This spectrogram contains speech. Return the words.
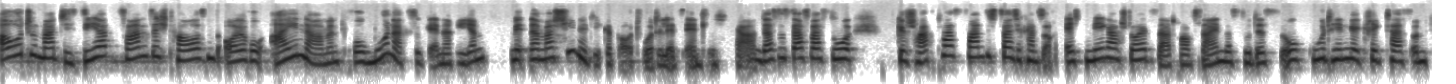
automatisiert 20.000 Euro Einnahmen pro Monat zu generieren mit einer Maschine, die gebaut wurde letztendlich. Ja, und das ist das, was du geschafft hast 2020. Du kannst auch echt mega stolz darauf sein, dass du das so gut hingekriegt hast. Und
